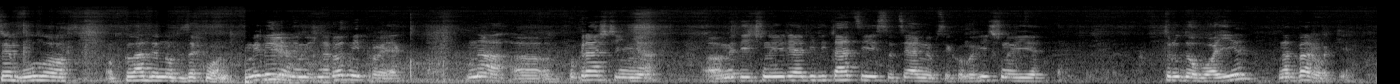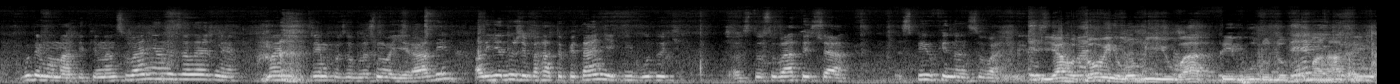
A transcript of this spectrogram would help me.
це було вкладено в закон. Ми вивели міжнародний проєкт на е, покращення е, медичної реабілітації, соціально-психологічної, трудової на два роки. Будемо мати фінансування незалежне, маємо підтримку з обласної ради, але є дуже багато питань, які будуть е, стосуватися співфінансування. Я готовий лобіювати, буду допомагати.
